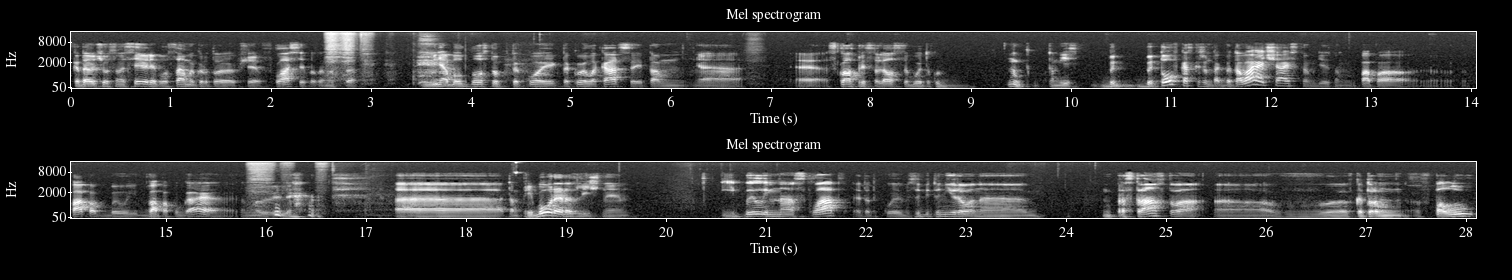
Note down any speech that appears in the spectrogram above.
когда учился на севере, был самый крутой вообще в классе, потому что у меня был доступ к такой, к такой локации, там э, э, склад представлял собой такую, ну, там есть бытовка, скажем так, бытовая часть, там, где там папа папа был, и два попугая мы жили. А, там приборы различные. И был именно склад, это такое забетонированное пространство, а, в, котором в полу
